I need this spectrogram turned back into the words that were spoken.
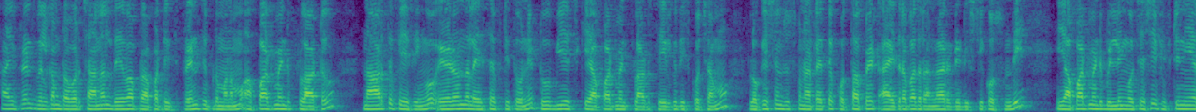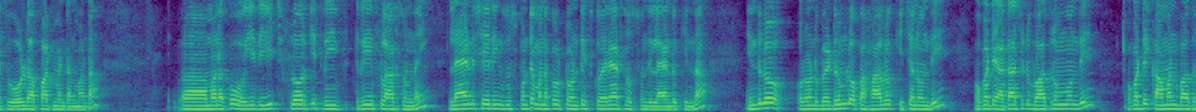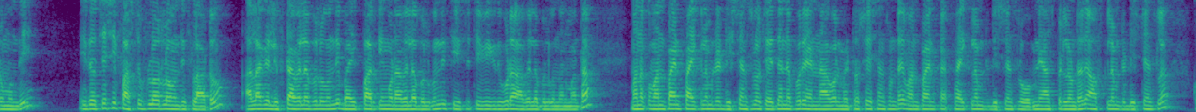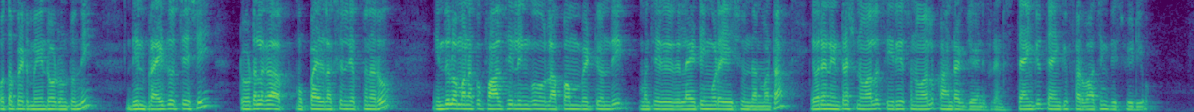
Hi friends welcome to our channel Deva properties friends ఇప్పుడు మనము apartment flat north facing ఏడు వందల ఎస్ఎఫ్టీతోని టూ బిహెచ్కే అపార్ట్మెంట్ ఫ్లాట్ సేల్కి తీసుకొచ్చాము. లొకేషన్ చూసుకున్నట్లయితే కొత్తపేట్ హైదరాబాద్ రంగారెడ్డి డిస్టిక్ వస్తుంది. ఈ అపార్ట్మెంట్ బిల్డింగ్ వచ్చేసి ఫిఫ్టీన్ ఇయర్స్ ఓల్డ్ అపార్ట్మెంట్ అనమాట మనకు ఇది ఈచ్ ఫ్లోర్కి త్రీ త్రీ ఫ్లాట్స్ ఉన్నాయి. ల్యాండ్ షేరింగ్ చూసుకుంటే మనకు ట్వంటీ స్క్వేర్ యార్డ్స్ వస్తుంది ల్యాండ్ కింద. ఇందులో రెండు బెడ్రూమ్లు ఒక హాల్ కిచెన్ ఉంది. ఒకటి అటాచ్డ్ బాత్రూమ్ ఉంది. ఒకటి కామన్ బాత్రూమ్ ఉంది. ఇది వచ్చేసి ఫస్ట్ ఫ్లోర్లో ఉంది ఫ్లాటు అలాగే లిఫ్ట్ అవైలబుల్ ఉంది. బైక్ పార్కింగ్ కూడా అవైలబుల్ ఉంది. సీసీటీవీది కూడా అవైలబుల్ ఉంది అనమాట మనకు వన్ పాయింట్ ఫైవ్ కిలోమీటర్ డిస్టెన్స్లో Chaitanyapuri and Nagole metro stations ఉంటాయి. వన్ పాయింట్ ఫైవ్ కిలోమీటర్ డిస్టెన్స్లో ఓమ్ని హాస్పిటల్ ఉంటుంది. హాఫ్ కిలోమీటర్ డిస్టెన్స్లో కొత్తపేట మెయిన్ రోడ్ ఉంటుంది. దీని ప్రైస్ వచ్చేసి టోటల్గా ముప్పై ఐదు లక్షలు చెప్తున్నారు. ఇందులో మనకు ఫాల్ సీలింగ్ లప్పం పెట్టి ఉంది. మంచి లైటింగ్ కూడా వేసి ఉంది అనమాట ఎవరైనా ఇంట్రెస్ట్ ఉన్న వాళ్ళు సీరియస్ ఉన్న వాళ్ళు కాంటాక్ట్ చేయండి friends. Thank you thank you for watching this video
